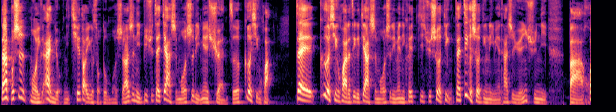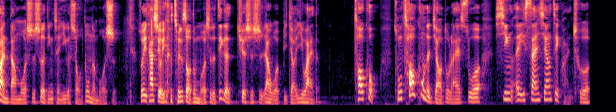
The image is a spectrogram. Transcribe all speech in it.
当然不是某一个按钮你切到一个手动模式，而是你必须在驾驶模式里面选择个性化。在个性化的这个驾驶模式里面，你可以继续设定，在这个设定里面，它是允许你把换挡模式设定成一个手动的模式，所以它是有一个纯手动模式的。这个确实是让我比较意外的。操控，从操控的角度来说，新 A 三厢这款车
